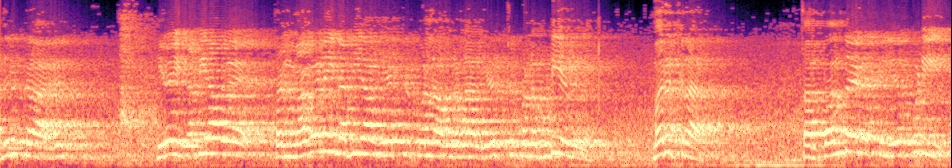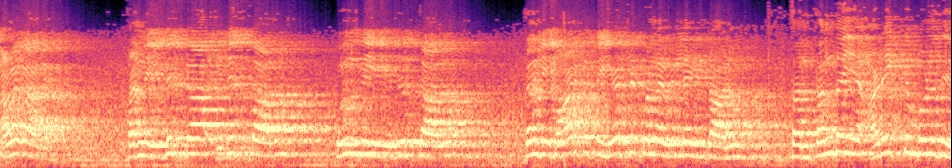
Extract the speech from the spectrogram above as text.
எதிர்க்கிறார்கள். இறை நபியாக தன் மகனை நபியாக ஏற்றுக்கொள்ள அவர்களால் ஏற்றுக்கொள்ள முடியவில்லை. மறுக்கிறார் தன் தந்தையிடத்தில் எப்படி அழகாக தன்னை எதிர்க்கா எதிர்த்தாலும் கொள்கையை எதிர்த்தாலும் தன்னுடைய மார்க்கத்தை ஏற்றுக்கொள்ளவில்லை என்றாலும் தன் தந்தையை அழைக்கும் பொழுது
